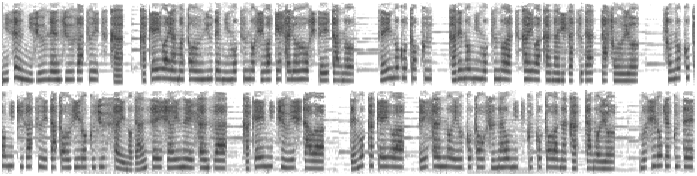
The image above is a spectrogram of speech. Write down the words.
2020年10月5日、家計はヤマト運輸で荷物の仕分け作業をしていたの。例のごとく、彼の荷物の扱いはかなり雑だったそうよ。そのことに気がついた当時60歳の男性社員 A さんが、家計に注意したわ。でも家計は、A さんの言うことを素直に聞くことはなかったのよ。むしろ逆で、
